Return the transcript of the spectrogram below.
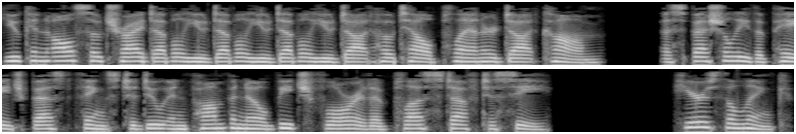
You can also try www.hotelplanner.com, especially the page Best Things to Do in Pompano Beach, Florida plus stuff to see. Here's the link.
